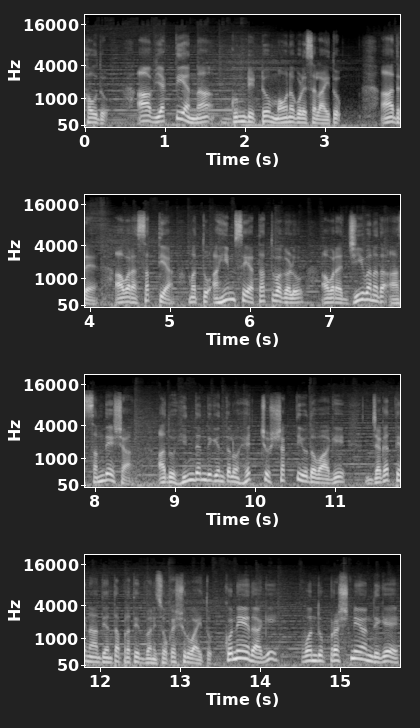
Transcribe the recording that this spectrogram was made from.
ಹೌದು, ಆ ವ್ಯಕ್ತಿಯನ್ನ ಗುಂಡಿಟ್ಟು ಮೌನಗೊಳಿಸಲಾಯಿತು. ಆದರೆ ಅವರ ಸತ್ಯ ಮತ್ತು ಅಹಿಂಸೆಯ ತತ್ವಗಳು ಅವರ ಜೀವನದ ಆ ಸಂದೇಶ. ಅದು ಹಿಂದೆಂದಿಗಿಂತಲೂ ಹೆಚ್ಚು ಶಕ್ತಿಯುತವಾಗಿ ಜಗತ್ತಿನಾದ್ಯಂತ ಪ್ರತಿಧ್ವನಿಸೋಕೆ ಶುರುವಾಯಿತು. ಕೊನೆಯದಾಗಿ ಒಂದು ಪ್ರಶ್ನೆಯೊಂದಿಗೆ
